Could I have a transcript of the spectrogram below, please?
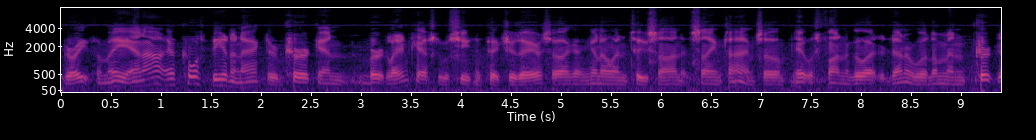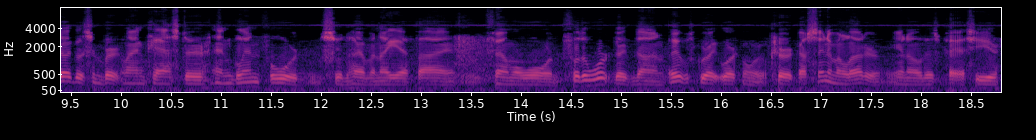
great for me. And I, of course, being an actor, Kirk and Burt Lancaster was shooting a picture there, so I got, you know, in Tucson at the same time. So it was fun to go out to dinner with them. And Kirk Douglas and Burt Lancaster and Glenn Ford should have an AFI Film Award for the work they've done. It was great working with Kirk. I sent him a letter, you know, this past year.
